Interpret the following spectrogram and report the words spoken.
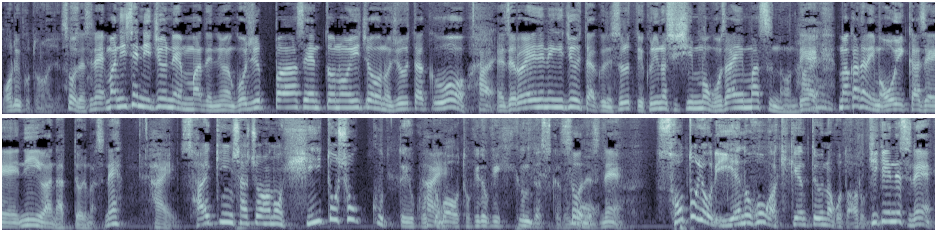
悪いことないじゃないそうですね。まあ、2020年までには50%の以上の住宅を、はい、ゼロエネルギー住宅にするっていう国の指針もございますので、はい、まあ、かなり今追い風にはなっておりますね。はい。最近社長、あの、ヒートショックっていう言葉を時々聞くんですけども、そうですね。外より家の方が危険というようなことある危険ですね。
